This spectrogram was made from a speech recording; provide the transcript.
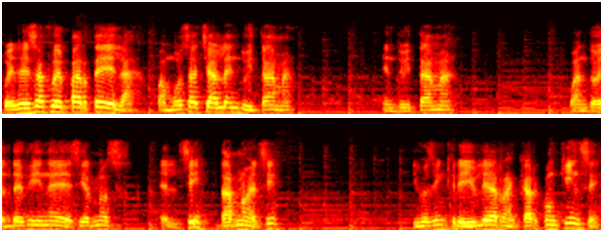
Pues esa fue parte de la famosa charla en Duitama, en Duitama, cuando él define decirnos el sí, darnos el sí. Dijo, es increíble arrancar con 15.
